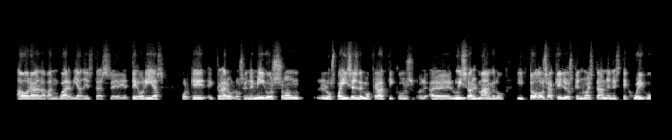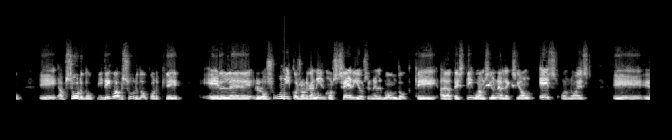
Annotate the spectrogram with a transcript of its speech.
ahora a la vanguardia de estas eh, teorías porque, eh, claro, los enemigos son los países democráticos, eh, Luis Almagro y todos aquellos que no están en este juego eh, absurdo. Y digo absurdo porque eh, los únicos organismos serios en el mundo que atestiguan si una elección es o no es eh,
